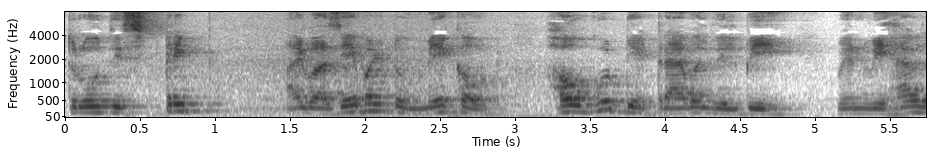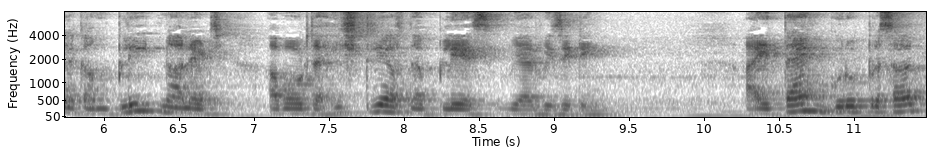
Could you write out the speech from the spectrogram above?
Through this trip, I was able to make out how good a travel will be when we have the complete knowledge about the history of the place we are visiting. I thank Guru Prasad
